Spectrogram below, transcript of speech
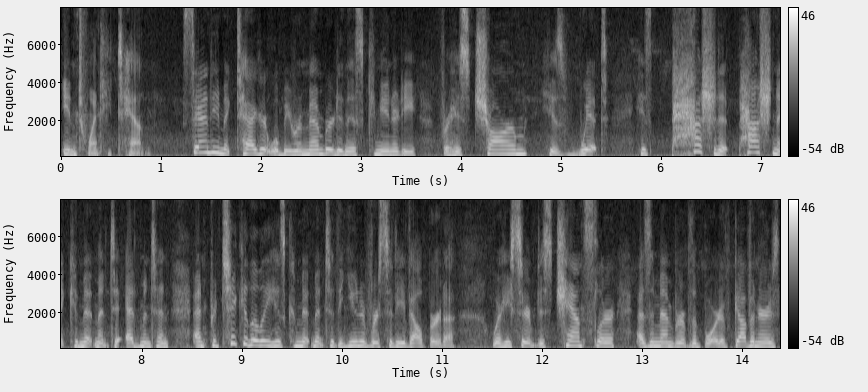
in 2010. Sandy Mactaggart will be remembered in this community for his charm, his wit, his passionate, passionate commitment to Edmonton, and particularly his commitment to the University of Alberta, where he served as Chancellor, as a member of the Board of Governors,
